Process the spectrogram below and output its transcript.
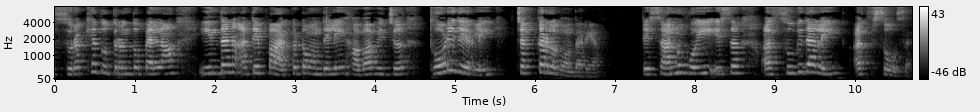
ਸੁਰੱਖਿਅਤ ਉਤਰਨ ਤੋਂ ਪਹਿਲਾਂ ਈਂਧਨ ਅਤੇ ਭਾਰ ਘਟਾਉਣ ਦੇ ਲਈ ਹਵਾ ਵਿੱਚ ਥੋੜੀ ਦੇਰ ਲਈ ਚੱਕਰ ਲਗਾਉਂਦਾ ਰਿਹਾ ਤੇ ਸਾਨੂੰ ਹੋਈ ਇਸ ਅਸੁਵਿਧਾ ਲਈ ਅਫਸੋਸ ਹੈ।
